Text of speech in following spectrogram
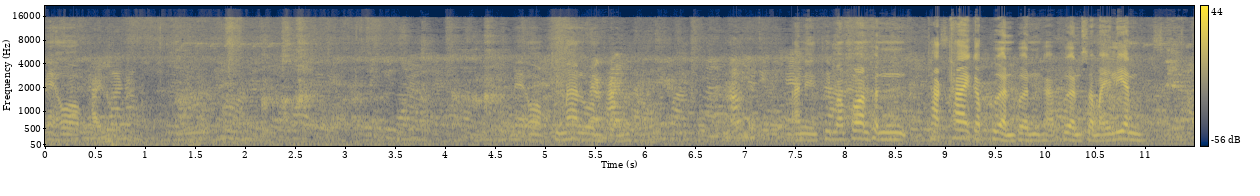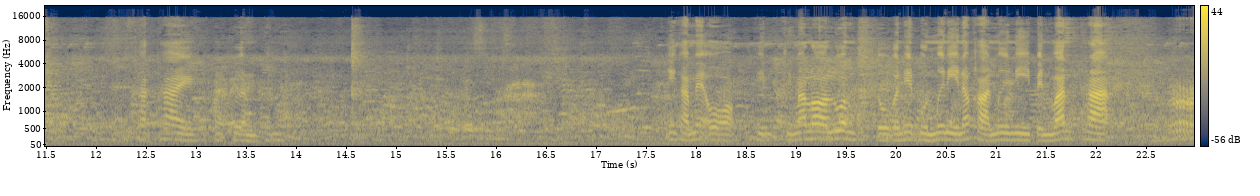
แม่ออกถ่ายรูปแม่ออก ที่มารวมกันอันนี้ที่มาฟ้อนเพิ่นทักทายกับเพื่อนเพิ่นค่ะ เพื่อนสมัยเรียน ทักทายเพื่อนเพิ่นนี่ค่ะแม่ออกที่ที่มาล่อร่วมโตกันเฮ็ดบุญมื้อนี้เนาะคะมื้อนี้เป็นวันพระแร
